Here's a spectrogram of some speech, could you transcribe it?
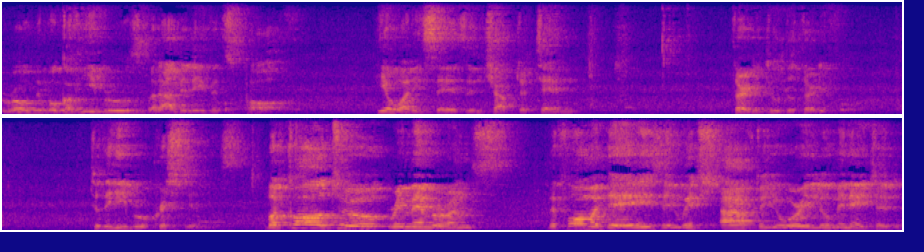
wrote the book of Hebrews, but I believe it's Paul. Hear what he says in chapter 10, 32 to 34 to the Hebrew Christians. But call to remembrance the former days in which, after you were illuminated,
